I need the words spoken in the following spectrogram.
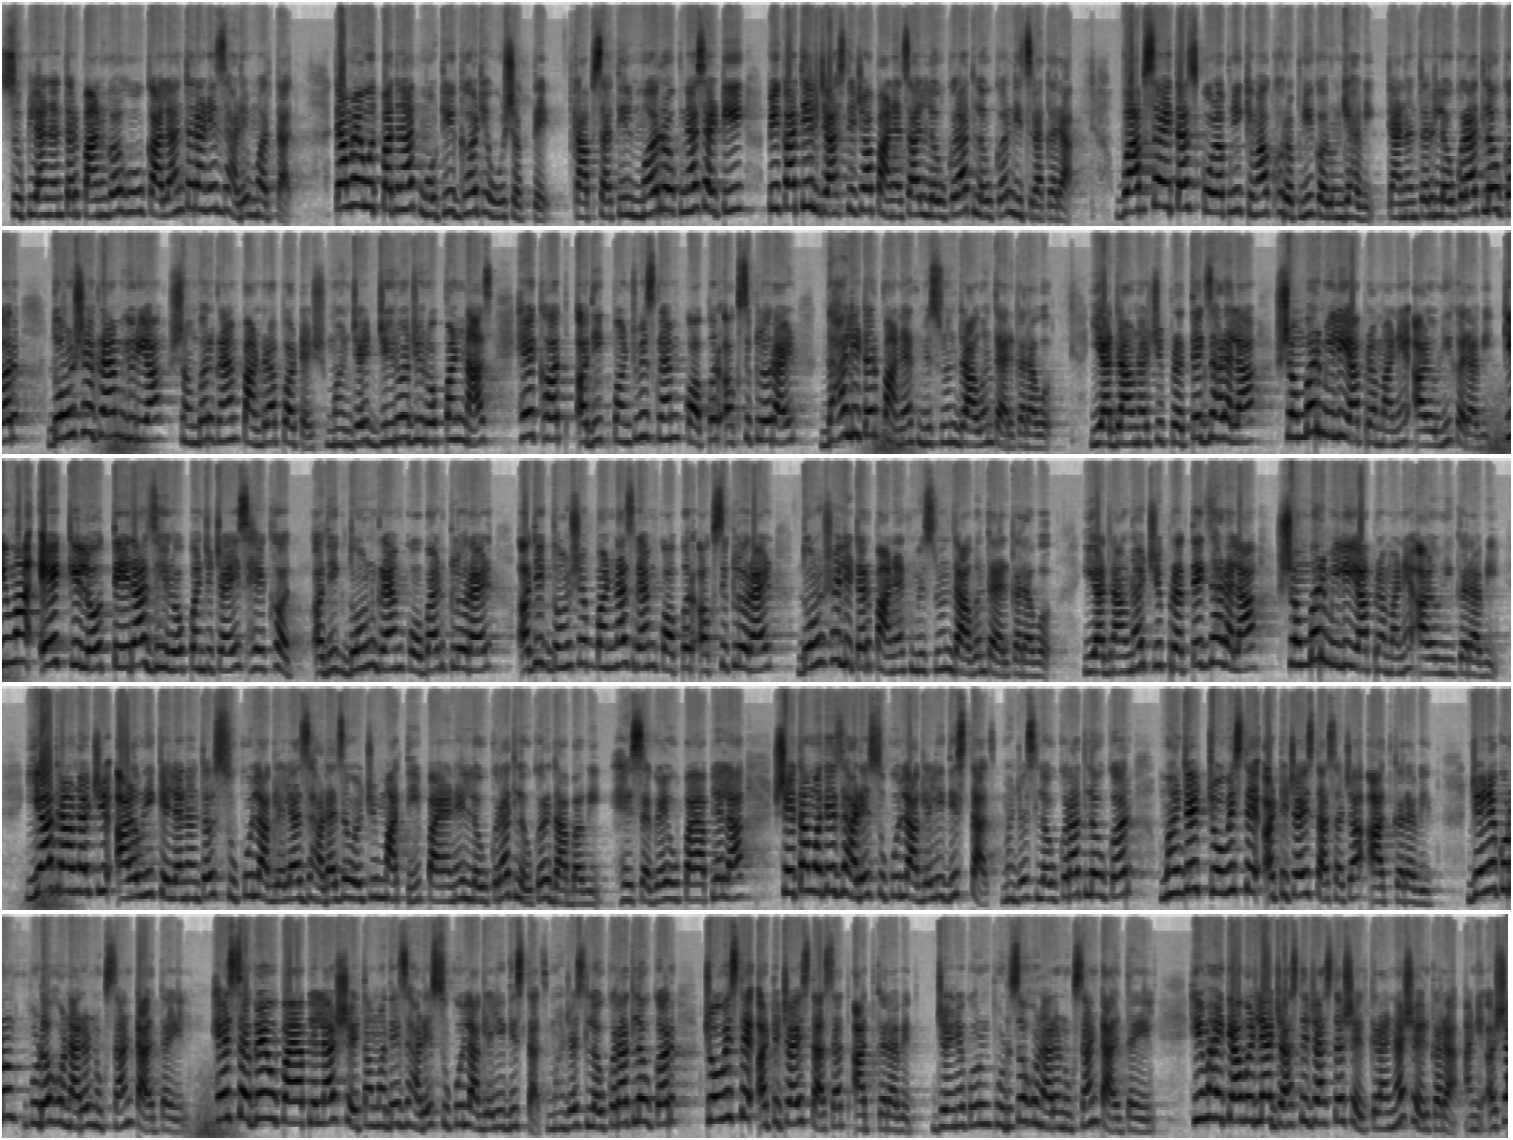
सुकल्यानंतर पानगळ होऊ कालांतराने झाडे मरतात. त्यामुळे उत्पादनात मोठी घट होऊ शकते. कापसातील मर रोखण्यासाठी पिकातील जास्तीच्या पाण्याचा लवकरात लवकर निचरा करा. वापसा येताच कोळपणी किंवा खुरपणी करून घ्यावी. त्यानंतर लवकरात लवकर दोनशे ग्रॅम युरिया शंभर ग्रॅम पांढरा पोटॅश म्हणजे झिरो झिरो पन्नास हे खत अधिक पंचवीस ग्रॅम कॉपर ऑक्सिक्लोराईड दहा लिटर पाण्यात मिसळून द्रावण तयार करावं. या द्रावणाची प्रत्येक झाडाला शंभर मिली याप्रमाणे आळवणी करावी. किंवा एक किलो तेरा झिरो पंचेचाळीस हे खत अधिक दोन ग्रॅम कोबाल्ट क्लोराईड अधिक दोनशे पन्नास ग्रॅम कॉपर ऑक्सिक्लोराईड दोनशे लिटर पाण्यात मिसळून द्रावण तयार करावं. या द्रावणाची प्रत्येक झाडाला शंभर मिली याप्रमाणे आळवणी करावी. या द्रावणाची आळवणी केल्यानंतर सुकू लागलेल्या झाडाजवळची माती पायाने लवकरात लवकर दाबावी. हे सगळे उपाय आपल्याला शेतामध्ये झाडे सुकू लागलेली दिसतात. म्हणजेच लवकरात लवकर म्हणजे चोवीस ते अठ्ठेचाळीस तासाच्या आत करावीत. जेणेकरून पुढं होणारं नुकसान टाळता येईल. हे सगळे उपाय आपल्याला शेतामध्ये झाडे सुकू लागलेली दिसतात. म्हणजेच लवकरात लवकर चोवीस ते अठ्ठेचाळीस तासात आत करावेत. जेणेकरून पुढचं होणारं नुकसान टाळता येईल. ही माहिती आवडल्या जास्तीत जास्त शेतकऱ्यांना शेअर करा आणि अशा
